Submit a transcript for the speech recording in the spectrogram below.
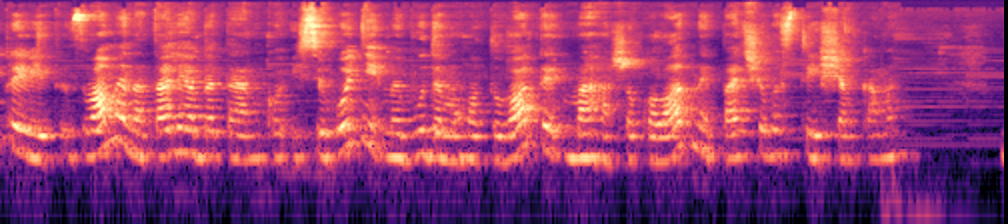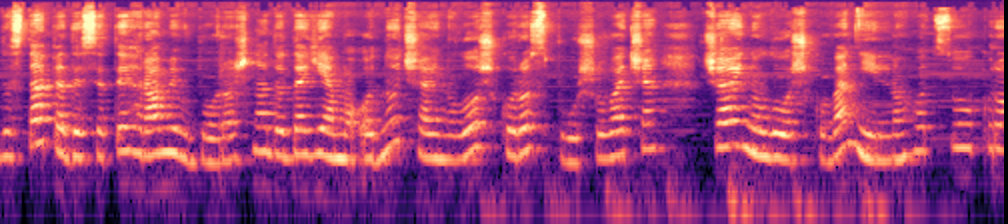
привіт! З вами Наталія Бетенко і сьогодні ми будемо готувати мега-шоколадне печиво з тріщинками. До 150 г борошна додаємо 1 чайну ложку розпушувача, чайну ложку ванільного цукру,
